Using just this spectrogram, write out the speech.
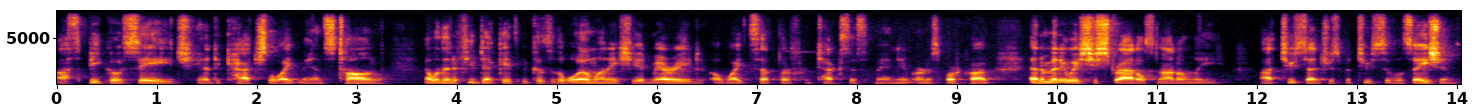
uh, speak Osage. She had to catch the white man's tongue And within a few decades, because of the oil money, she had married a white settler from Texas, a man named Ernest Burkhart. And in many ways, she straddles not only uh, two centuries, but two civilizations.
